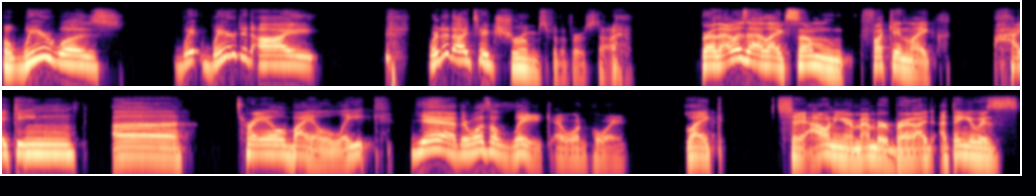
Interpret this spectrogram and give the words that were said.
But where was where where did I where did I take shrooms for the first time? Bro, that was at like some fucking like hiking uh trail by a lake. Yeah, there was a lake at one point. Like shit, I don't even remember, bro. I, I think it was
